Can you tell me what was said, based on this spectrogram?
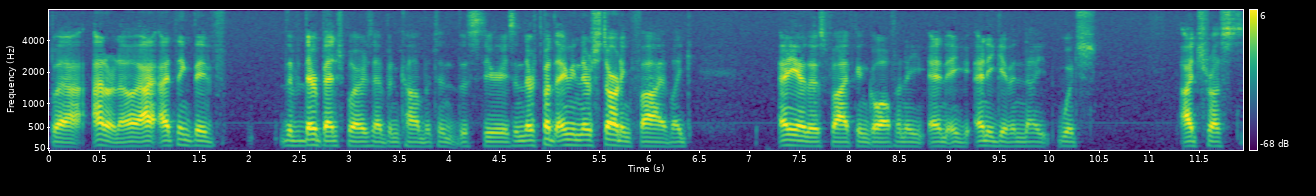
but I, I don't know. I, I think they've the, their bench players have been competent this series, and they're but I mean they're starting five. Like any of those five can go off any any, any given night, which I trust.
